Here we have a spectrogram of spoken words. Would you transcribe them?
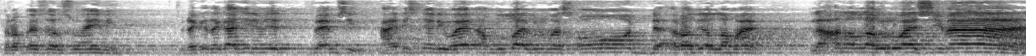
Profesor Suhaimi. Sudah kita kaji di Masjid PMC. Hadisnya riwayat Abdullah bin Mas'ud radhiyallahu anhu. La'anallahu al-wasiman.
